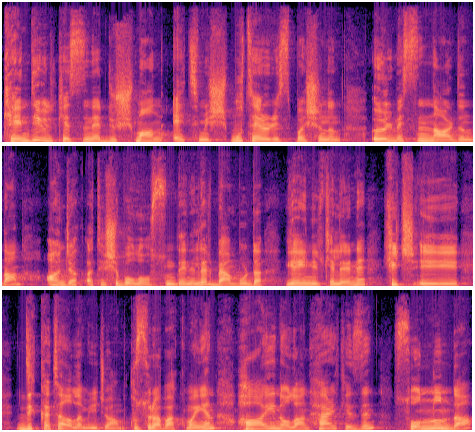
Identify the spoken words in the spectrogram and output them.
kendi ülkesine düşman etmiş bu terörist başının ölmesinin ardından ancak ateşi bol olsun denilir. Ben burada yayın ilkelerini hiç e, dikkate alamayacağım kusura bakmayın. Hain olan herkesin sonunun da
